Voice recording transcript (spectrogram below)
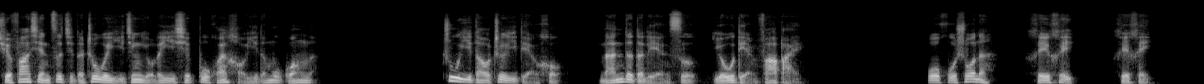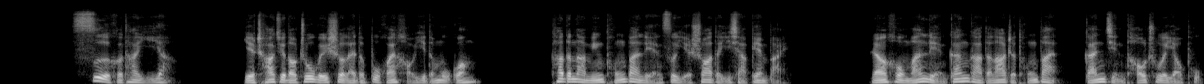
却发现自己的周围已经有了一些不怀好意的目光了。注意到这一点后，男的的脸色有点发白。我胡说呢，嘿嘿嘿嘿。四和他一样，也察觉到周围射来的不怀好意的目光，他的那名同伴脸色也唰的一下变白，然后满脸尴尬的拉着同伴赶紧逃出了药铺。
